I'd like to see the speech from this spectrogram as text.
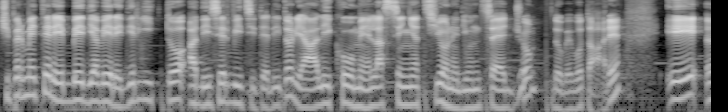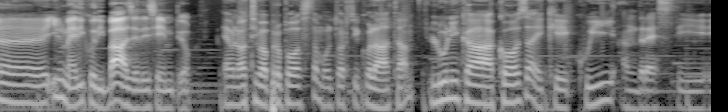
ci permetterebbe di avere diritto a dei servizi territoriali come l'assegnazione di un seggio dove votare e eh, il medico di base, ad esempio. È un'ottima proposta, molto articolata. L'unica cosa è che qui andresti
